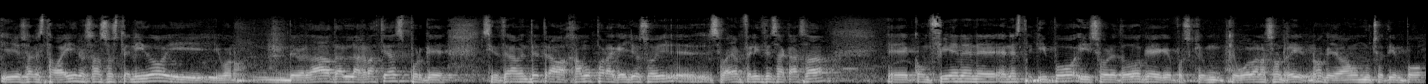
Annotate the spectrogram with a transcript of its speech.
y ellos han estado ahí, nos han sostenido y, y, bueno, de verdad darles las gracias porque sinceramente trabajamos para que ellos hoy eh, se vayan felices a casa, eh, confíen en, en este equipo y sobre todo que, que, pues, que vuelvan a sonreír, ¿no? que llevamos mucho tiempo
